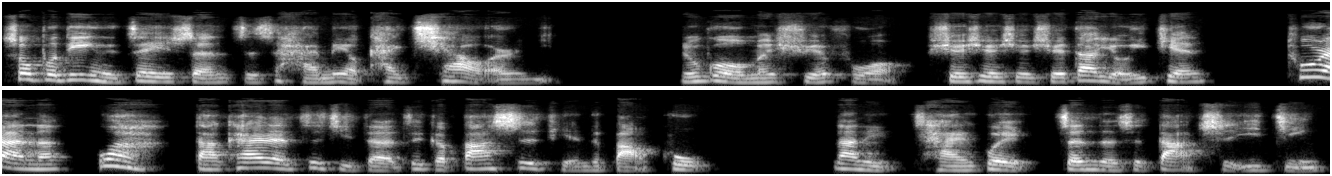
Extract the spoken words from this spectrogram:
说不定你这一生只是还没有开窍而已。如果我们学佛，学学学学到有一天，突然呢，哇，打开了自己的这个八识田的宝库，那你才会真的是大吃一惊。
